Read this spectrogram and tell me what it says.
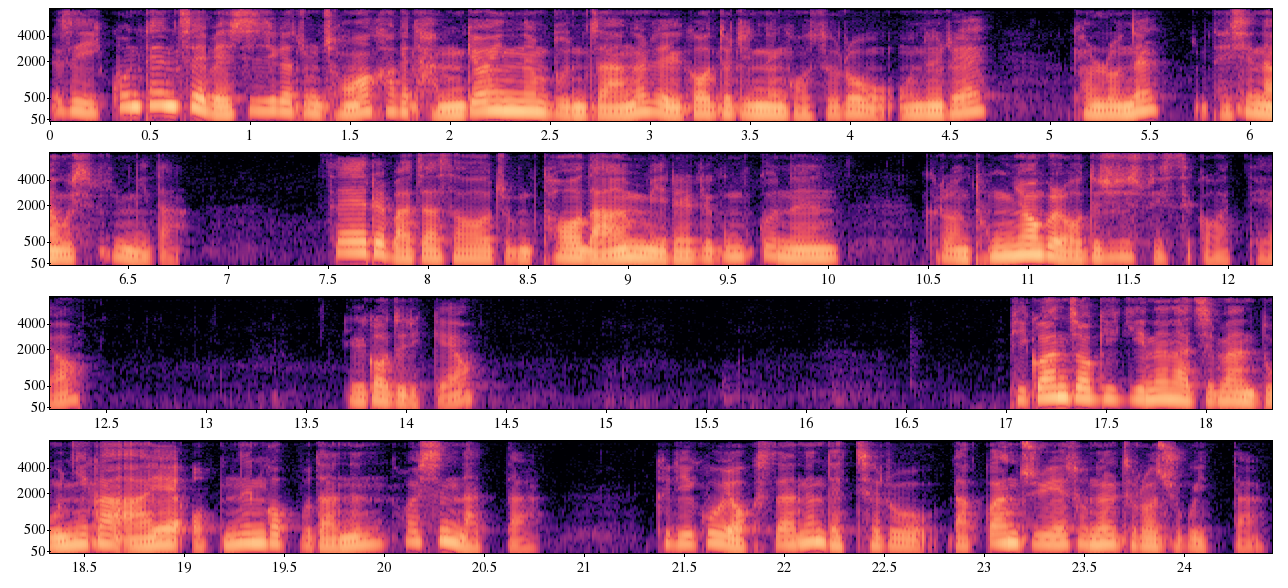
그래서 이 콘텐츠의 메시지가 좀 정확하게 담겨 있는 문장을 읽어드리는 것으로 오늘의 결론을 대신하고 싶습니다. 새해를 맞아서 좀 더 나은 미래를 꿈꾸는 그런 동력을 얻으실 수 있을 것 같아요. 읽어드릴게요. 비관적이기는 하지만 논의가 아예 없는 것보다는 훨씬 낫다. 그리고 역사는 대체로 낙관주의의 손을 들어주고 있다.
